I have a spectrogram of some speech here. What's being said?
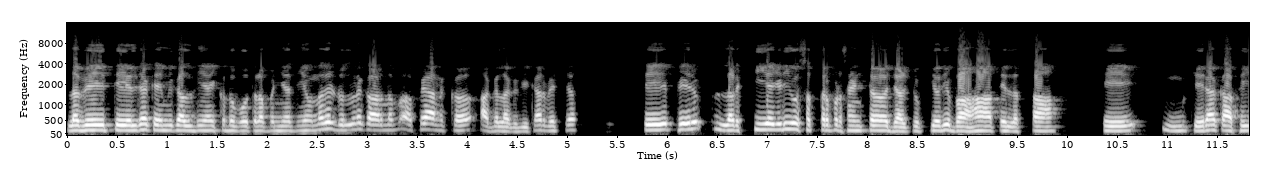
ਲਵੇ, ਤੇਲ ਜਾਂ ਕੈਮੀਕਲ ਦੀਆਂ ਇੱਕ ਦੋ ਬੋਤਲਾਂ ਪਈਆਂ ਤੀਆਂ, ਉਹਨਾਂ ਦੇ ਡੁੱਲਣ ਕਾਰਨ ਭਿਆਨਕ ਅੱਗ ਲੱਗ ਗਈ ਘਰ ਵਿੱਚ। ਤੇ ਫਿਰ ਲੜਕੀ ਹੈ ਜਿਹੜੀ ਉਹ 70% ਜਲ ਚੁੱਕੀ ਹੈ ਉਹਦੀ ਬਾਹਾਂ ਤੇ ਲੱਤਾਂ ਤੇ ਚਿਹਰਾ ਕਾਫੀ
